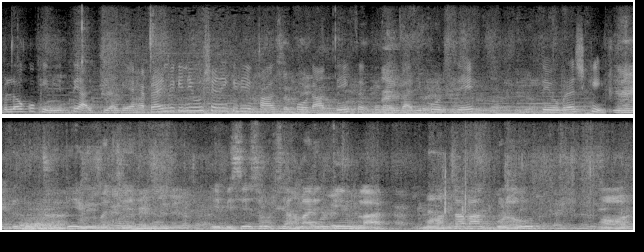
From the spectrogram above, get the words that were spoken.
ब्लॉकों के लिए तैयार किया गया है। प्राइम की न्यूज़ चैनल के लिए खास रिपोर्ट आप देख सकते हैं। गाजीपुर से देवब्रज की। है हुए बच्चे हैं। ये विशेष रूप से हमारे तीन ब्लॉक, मोहम्मदाबाद गुड़ौर और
